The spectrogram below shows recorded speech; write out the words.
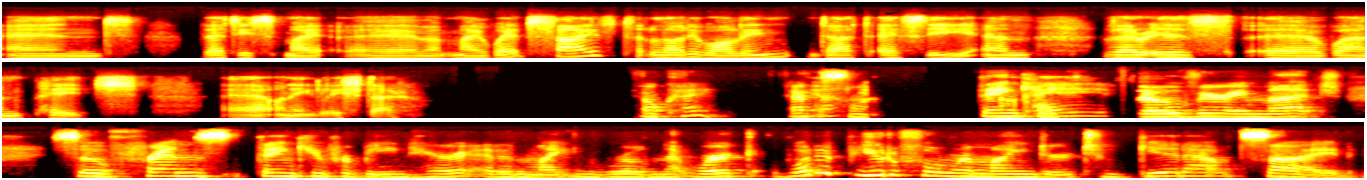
And that is my uh, my website, lottiewahlin.se, and there is uh, one page uh, on English there. Okay, excellent. Yeah. Thank okay. you so very much. So, friends, thank you for being here at Enlightened World Network. What a beautiful reminder to get outside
